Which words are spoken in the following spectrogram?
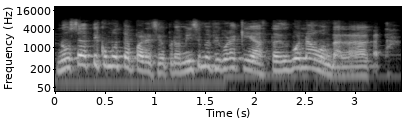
No sé a ti cómo te pareció, pero a mí se me figura que hasta es buena onda la gata.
